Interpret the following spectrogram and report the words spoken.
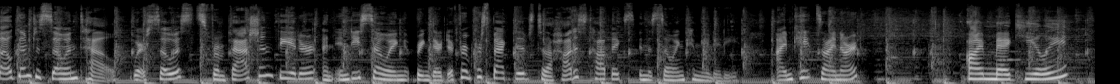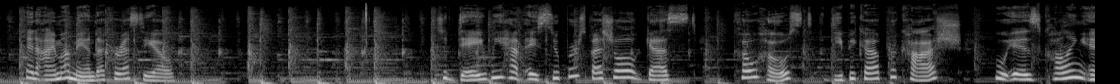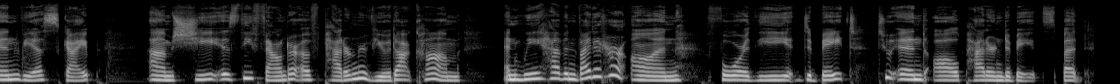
Welcome to Sew and Tell, where sewists from fashion, theater, and indie sewing bring their different perspectives to the hottest topics in the sewing community. I'm Kate Zeinard. I'm Meg Healy. And I'm Amanda Carestio. Today we have a super special guest co host, Deepika Prakash, who is calling in via Skype. Um, she is the founder of patternreview.com, and we have invited her on for the debate to end all pattern debates, but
